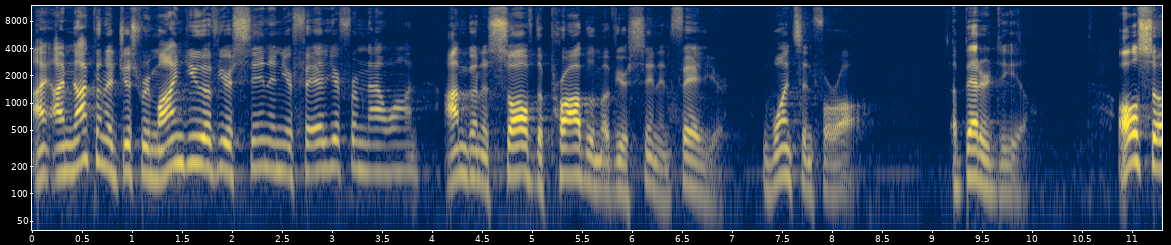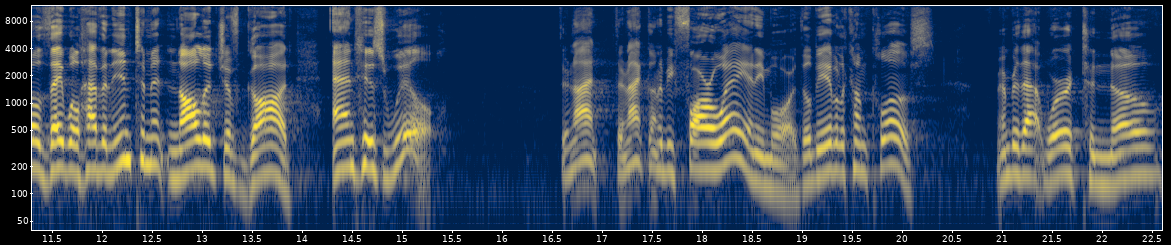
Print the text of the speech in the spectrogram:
I, am not going to just remind you of your sin and your failure from now on. I'm going to solve the problem of your sin and failure once and for all. A better deal. Also, they will have an intimate knowledge of God and His will. They're not, they're not going to be far away anymore. They'll be able to come close. Remember that word to know?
